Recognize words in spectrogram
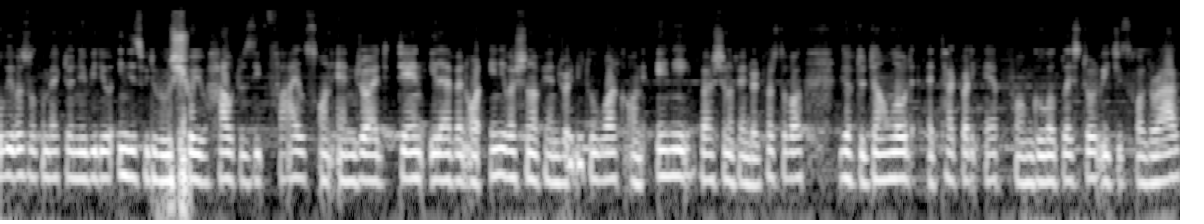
viewers welcome back to a new video. In this video we will show you how to zip files on android 10 11 or any version of android. It will work on any version of android. First of all you have to download a third-party app from google play store which is called rar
